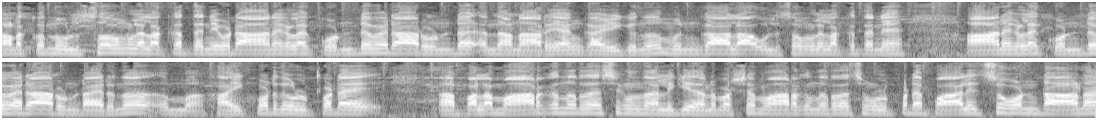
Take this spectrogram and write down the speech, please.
നടക്കുന്ന ഉത്സവങ്ങളിലൊക്കെ തന്നെ ഇവിടെ ആനകളെ കൊണ്ടുവരാറുണ്ട് എന്നാണ് അറിയാൻ കഴിയുന്നത്. മുൻകാല ഉത്സവങ്ങളിലൊക്കെ തന്നെ ആനകളെ കൊണ്ടുവരാറുണ്ടായിരുന്നു. ഹൈക്കോടതി ഉൾപ്പെടെ പല മാർഗനിർദ്ദേശങ്ങൾ നൽകിയതാണ്. പക്ഷേ മാർഗനിർദ്ദേശങ്ങൾ ഉൾപ്പെടെ പാലിച്ചുകൊണ്ടാണ്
